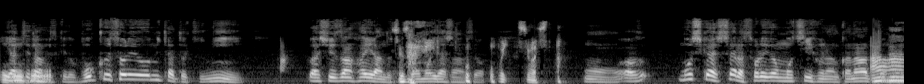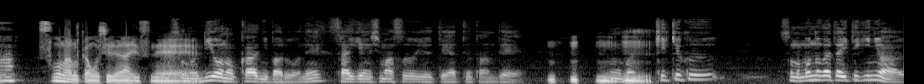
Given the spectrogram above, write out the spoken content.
やってたんですけど、僕それを見たときに、ワシュザンハイランドっと思い出したんですよ。思い出しました。うん、あもしかしたらそれがモチーフなんかなと思ああ、そうなのかもしれないですう。そのね。リオのカーニバルをね、再現します言うてやってたんで、うんうんうんうんまあうん。結局、その物語的には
